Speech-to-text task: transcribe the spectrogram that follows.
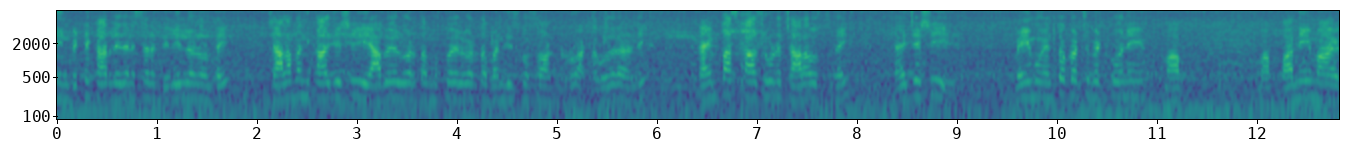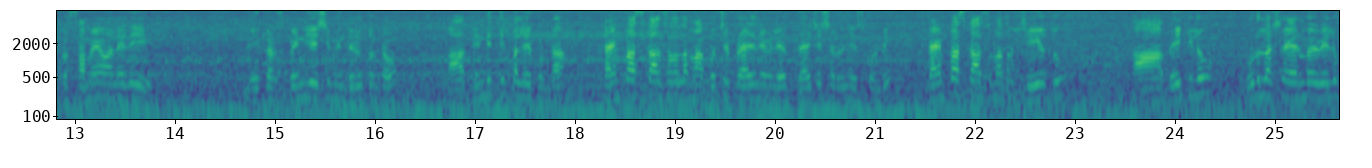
నేను పెట్టే కార్లు ఏదైనా సరే ఢిల్లీలోనే ఉంటాయి. చాలామంది కాల్ చేసి యాభై వేలు కడతా ముప్పై వేలు కడతా బండి తీసుకొస్తా అంటారు అట్లా కుదరండి టైంపాస్ కాల్స్ కూడా చాలా వస్తున్నాయి. దయచేసి మేము ఎంతో ఖర్చు పెట్టుకొని మా మా పని మా యొక్క సమయం అనేది మీ ఇక్కడ స్పెండ్ చేసి మేము తిరుగుతుంటాం. తిండి తిప్ప లేకుండా టైంపాస్ కాల్స్ వల్ల మాకు వచ్చే ప్రయోజనం ఏమీ లేదు. దయచేసి అర్థం చేసుకోండి. టైంపాస్ కాల్స్ మాత్రం చేయొద్దు. ఆ వెహికల్ మూడు లక్షల ఎనభై వేలు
